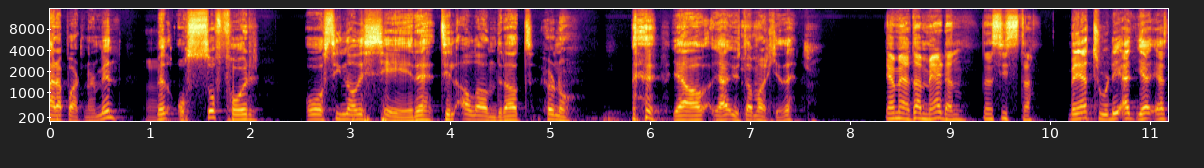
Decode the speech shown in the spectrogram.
her er partneren min, men også for å signalisere til alle andre at hør nå, jeg er, jeg er ute av markedet. Jeg mener det er mer den. Den siste. Men jeg tror, de, jeg, jeg, jeg,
